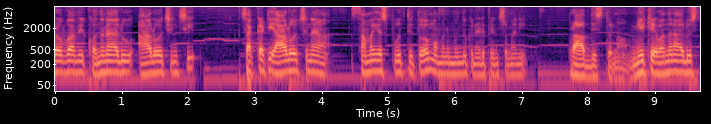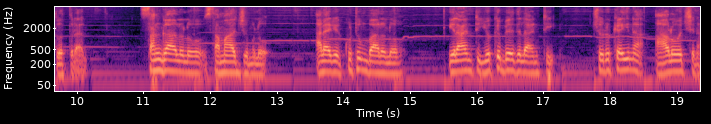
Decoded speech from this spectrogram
ప్రభు మీ కొందనాలు ఆలోచించి చక్కటి ఆలోచన సమయస్ఫూర్తితో మమ్మల్ని ముందుకు నడిపించమని ప్రార్థిస్తున్నాం. మీకే వందనాలు స్తోత్రాలు. సంఘాలలో సమాజంలో అలాగే కుటుంబాలలో ఇలాంటి యొక్కబేది లాంటి చురుకైన ఆలోచన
